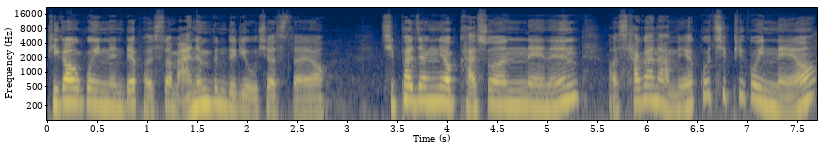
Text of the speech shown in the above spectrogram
비가 오고 있는데 벌써 많은 분들이 오셨어요. 집화장 옆 가수원에는 어, 사과나무에 꽃이 피고 있네요.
